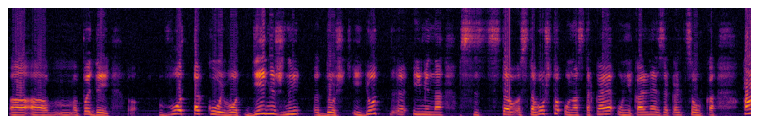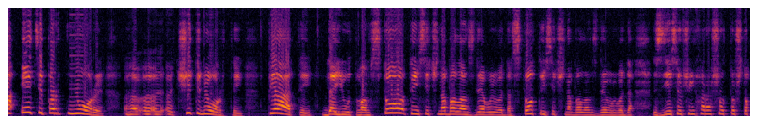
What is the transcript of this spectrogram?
а, а, ПД. Вот такой вот денежный дождь идет э, именно с, того, что у нас такая уникальная закольцовка. А эти партнеры, э, э, четвертый, Пятый дают вам 100 тысяч на баланс для вывода, 100 тысяч на баланс для вывода. Здесь очень хорошо то, что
